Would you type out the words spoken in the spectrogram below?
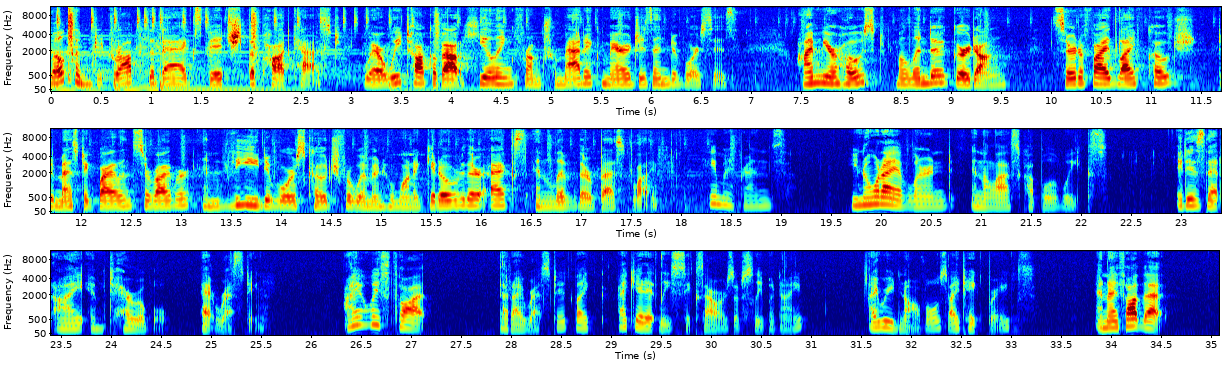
Welcome to Drop the Bags Bitch, the podcast, where we talk about healing from traumatic marriages and divorces. I'm your host, Melinda Gerdung, certified life coach, domestic violence survivor, and the divorce coach for women who want to get over their ex and live their best life. Hey, my friends. You know what I have learned in the last couple of weeks? It is that I am terrible at resting. I always thought that I rested. Like, I get at least six hours of sleep a night. I read novels, I take breaks. And I thought that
